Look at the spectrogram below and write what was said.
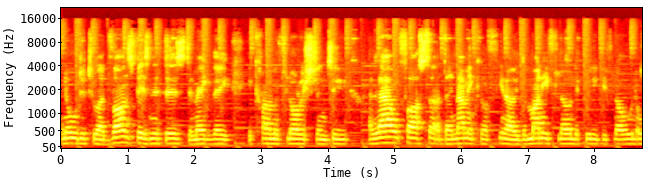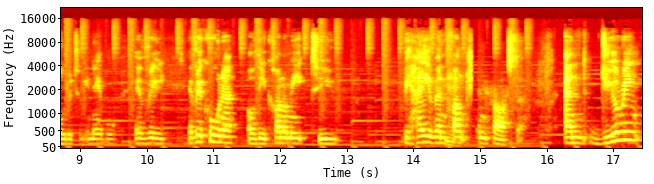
in order to advance businesses, to make the economy flourish, and to allow faster dynamic of you know the money flow and liquidity flow in order to enable every every corner of the economy to behave and mm. function faster. And during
